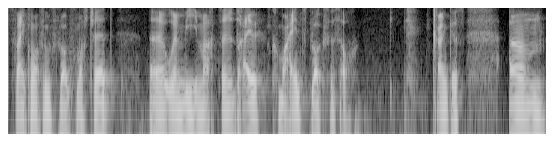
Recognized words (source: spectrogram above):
2,5 Blocks macht Chad. Äh, Wemby macht seine 3,1 Blocks, ist auch krankes. Ähm,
